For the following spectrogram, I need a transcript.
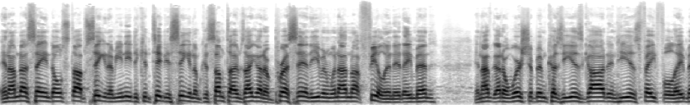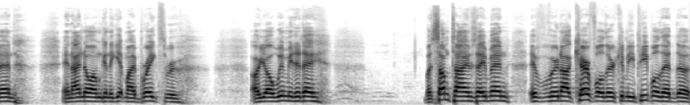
And I'm not saying don't stop singing them. You need to continue singing them because sometimes I got to press in even when I'm not feeling it. Amen. And I've got to worship Him because He is God and He is faithful. Amen. And I know I'm going to get my breakthrough. Are y'all with me today? But sometimes, amen, if we're not careful, there can be people that uh,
